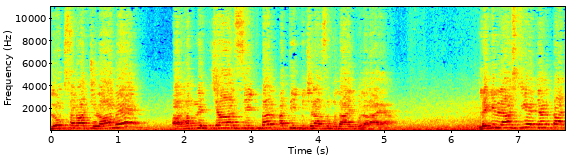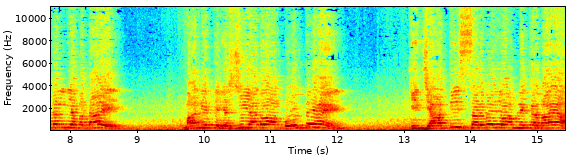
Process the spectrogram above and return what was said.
लोकसभा चुनाव में और हमने चार सीट पर अति पिछड़ा समुदाय को लड़ाया। लेकिन राष्ट्रीय जनता दल ने बताए, माननीय तेजस्वी यादव आप बोलते हैं कि जाति सर्वे जो हमने करवाया,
